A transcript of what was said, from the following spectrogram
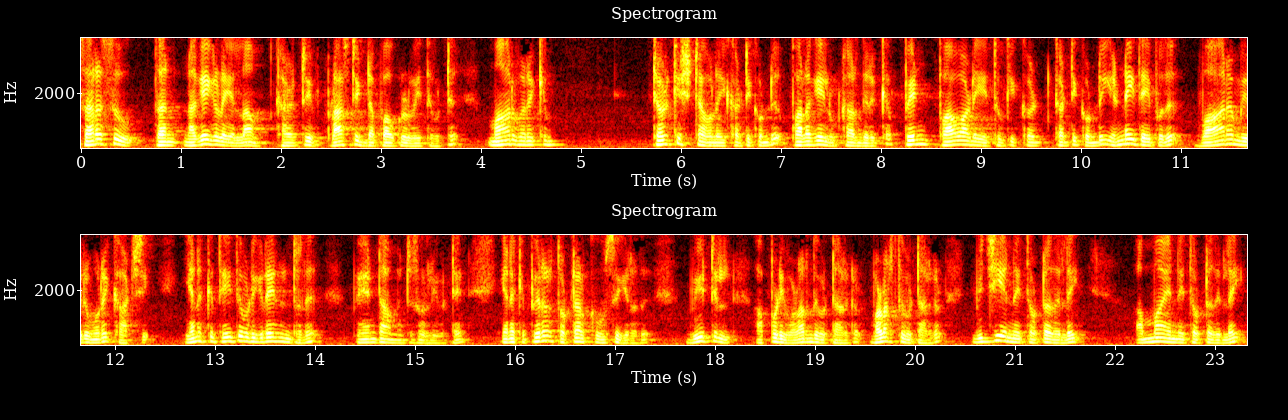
சரசு தன் நகைகளை எல்லாம் கழற்றி பிளாஸ்டிக் டப்பாவுக்குள் வைத்துவிட்டு மார் வரைக்கும் டர்க்கிஷ் டவலை கட்டிக்கொண்டு பலகையில் உட்கார்ந்திருக்க பெண் பாவாடையை தூக்கி கட்டிக்கொண்டு எண்ணெய் தேய்ப்பது வாரம் இருமுறை காட்சி. எனக்கு தேய்த்து விடுகிறேன் என்றது வேண்டாம் என்று சொல்லிவிட்டேன். எனக்கு பிறர் தொட்டால் கூசுகிறது. வீட்டில் அப்படி வளர்ந்து விட்டார்கள் வளர்த்து விட்டார்கள். விஜய் என்னை தொட்டதில்லை அம்மா என்னை தொட்டதில்லை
